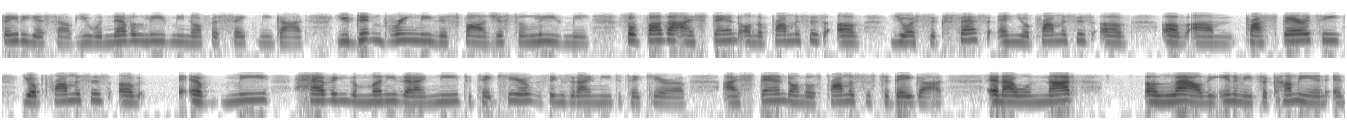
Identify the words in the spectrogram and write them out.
say to yourself, You will never leave me nor forsake me, God. You didn't bring me this far just to leave me. So, Father, I stand on the promises of your success and your promises of of um, prosperity, your promises of of me having the money that I need to take care of the things that I need to take care of. I stand on those promises today, God, and I will not allow the enemy to come in and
